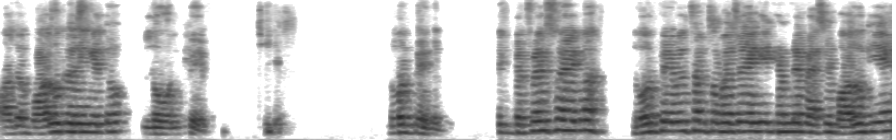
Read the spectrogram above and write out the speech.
और जब बोरो करेंगे तो लोन पेबल ठीक है। लोन पेबल एक डिफरेंस रहेगा। लोन पेबल से हम समझ जाएँगे कि हमने पैसे बोरो किए,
